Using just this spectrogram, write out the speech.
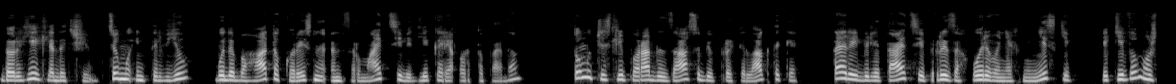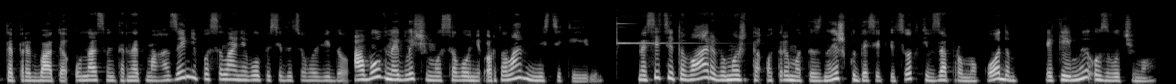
Дорогі глядачі, в цьому інтерв'ю буде багато корисної інформації від лікаря-ортопеда, в тому числі поради засобів профілактики та реабілітації при захворюваннях менісків, які ви можете придбати у нас в інтернет-магазині, посилання в описі до цього відео, або в найближчому салоні Ортолан в місті Києві. На всі ці товари ви можете отримати знижку 10% за промокодом, який ми озвучимо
